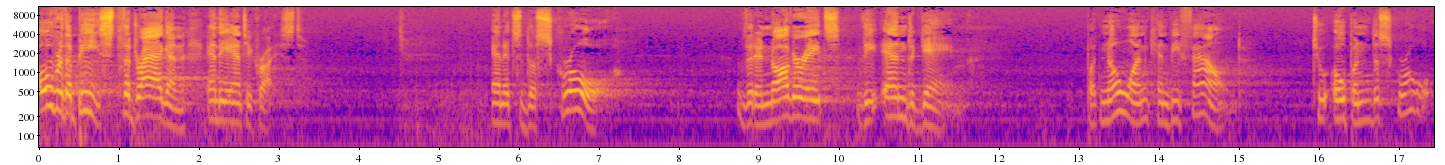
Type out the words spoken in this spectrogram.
over the beast, the dragon, and the Antichrist. And it's the scroll that inaugurates the end game. But no one can be found to open the scroll.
